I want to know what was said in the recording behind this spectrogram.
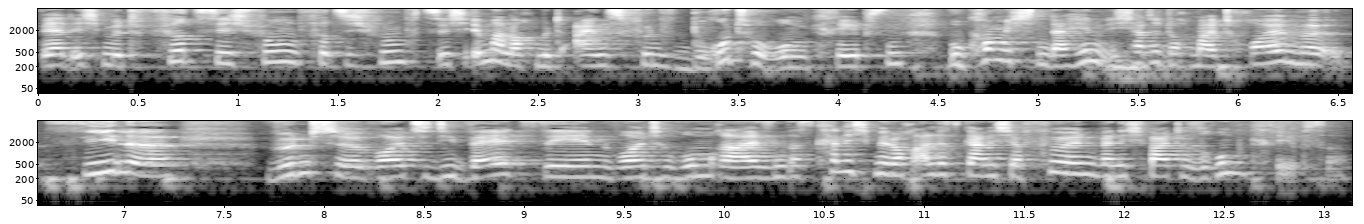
werde ich mit 40, 45, 50 immer noch mit 1,5 brutto rumkrebsen. Wo komme ich denn dahin? Ich hatte doch mal Träume, Ziele, Wünsche, wollte die Welt sehen, wollte rumreisen. Das kann ich mir doch alles gar nicht erfüllen, wenn ich weiter so rumkrebse.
